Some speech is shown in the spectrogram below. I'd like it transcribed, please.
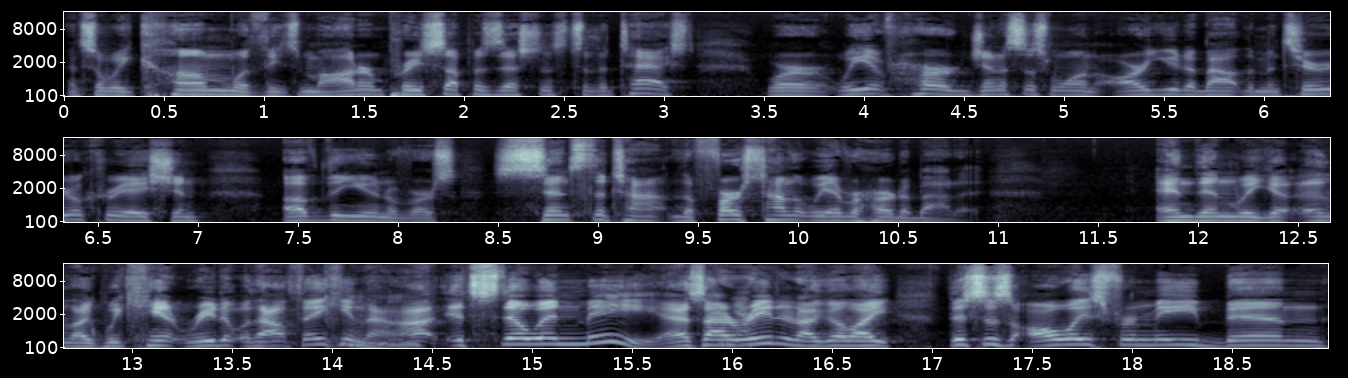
And so we come with these modern presuppositions to the text where we have heard Genesis 1 argued about the material creation of the universe since the time the first time that we ever heard about it. And then we go uh, like we can't read it without thinking that. Mm-hmm. I, it's still in me. As I read it, I go like this has always for me been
